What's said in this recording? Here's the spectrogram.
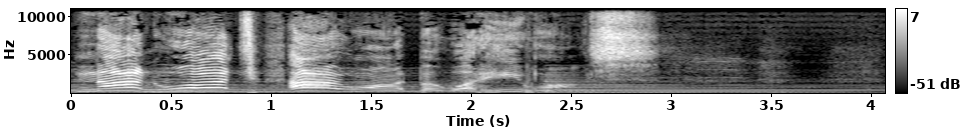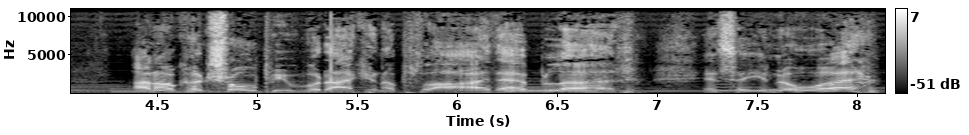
not what I want, but what He wants. I don't control people, but I can apply that blood and say, you know what?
